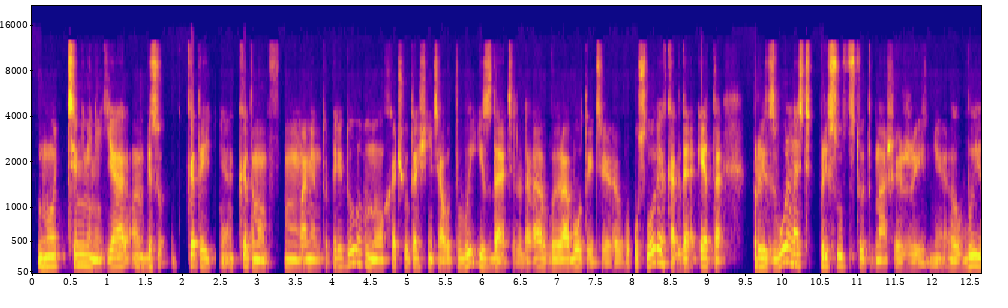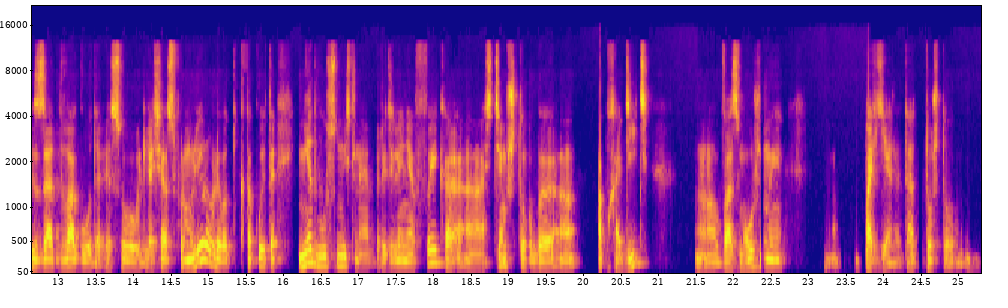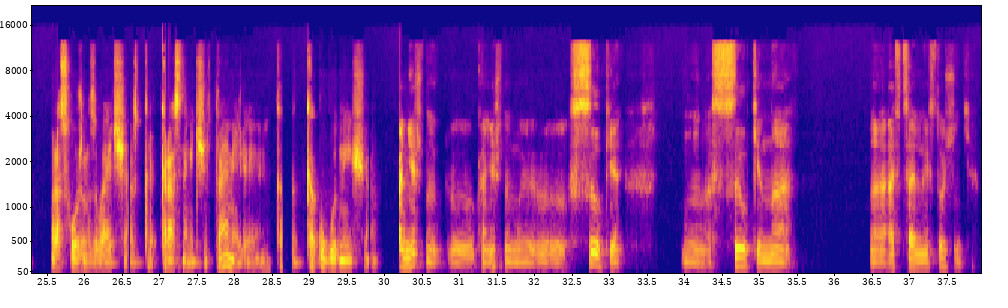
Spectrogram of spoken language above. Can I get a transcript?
Но, тем не менее, я э, без, к, этой, э, к этому моменту перейду, но хочу уточнить, а вот вы издатель, да, вы работаете в условиях, когда эта произвольность присутствует в нашей жизни. Вы за два года СО для себя сформулировали вот какое-то недвусмысленное определение фейка а, с тем, чтобы а, обходить а, возможные барьеры, да, то, что расхоже называют сейчас красными чертами или как, как угодно еще. Конечно, э, конечно, мы э, ссылки, ссылки на официальные источники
